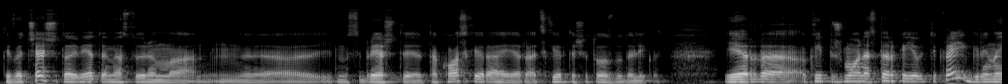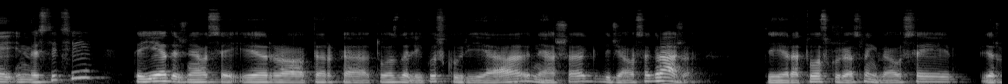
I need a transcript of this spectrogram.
Tai va čia šitoje vietoje mes turim mm, nusibriežti takoskirą ir atskirti šitos du dalykus. Ir kaip žmonės perka jau tikrai grinai investicijai, tai jie dažniausiai ir perka tuos dalykus, kurie neša didžiausią gražą. Tai yra tuos, kuriuos lengviausiai ir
